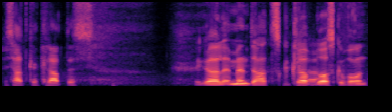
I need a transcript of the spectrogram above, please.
es hat geklappt. Es Egal, im Ende hat es geklappt, ja. du hast gewonnen.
